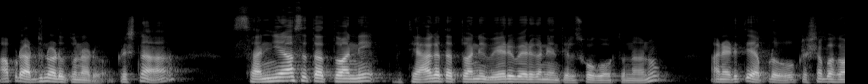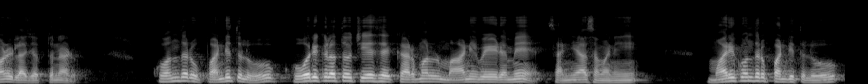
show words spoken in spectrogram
అప్పుడు అర్జునుడు అడుగుతున్నాడు కృష్ణ సన్యాస తత్వాన్ని త్యాగతత్వాన్ని వేరువేరుగా నేను తెలుసుకోగోరుతున్నాను అని అడిగితే అప్పుడు కృష్ణ భగవానుడు ఇలా చెప్తున్నాడు. కొందరు పండితులు కోరికలతో చేసే కర్మలను మానివేయడమే సన్యాసమని మరికొందరు పండితులు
